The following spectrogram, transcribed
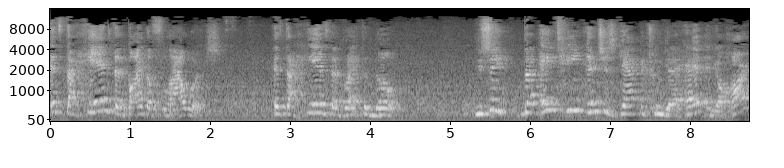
it's the hands that buy the flowers. It's the hands that write the note. You see, the 18 inches gap between your head and your heart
